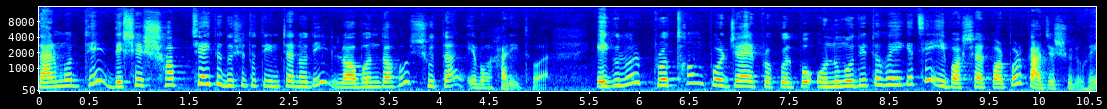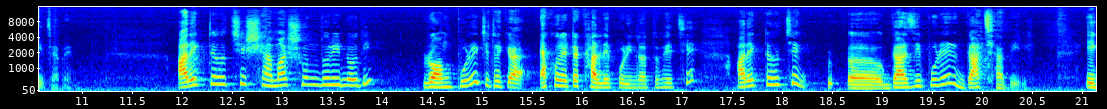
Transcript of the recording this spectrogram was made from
তার মধ্যে দেশের সবচাইতে দূষিত তিনটা নদী লবণদহ, সুতাং এবং হারিধোয়া। এগুলোর প্রথম পর্যায়ের প্রকল্প অনুমোদিত হয়ে গেছে, এই বর্ষার পরপর কাজও শুরু হয়ে যাবে। আরেকটা হচ্ছে শ্যামা সুন্দরী নদী রংপুরে যেটাকে এখন এটা খালে পরিণত হয়েছে। আরেকটা হচ্ছে গাজীপুরের গাছা বিল। এই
